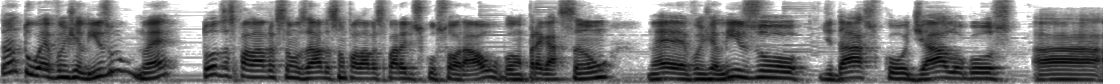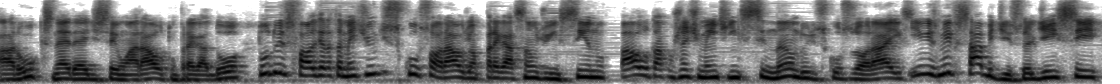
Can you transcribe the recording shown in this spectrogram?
Tanto o evangelismo, não é? Todas as palavras que são usadas são palavras para discurso oral, uma pregação, né, evangelizo, didasco, diálogos, a arux, né, a ideia de ser um arauto, um pregador. Tudo isso fala diretamente de um discurso oral, de uma pregação, de um ensino. Paulo está constantemente ensinando discursos orais. E o Smith sabe disso. Ele diz se,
